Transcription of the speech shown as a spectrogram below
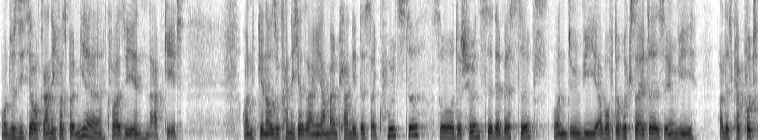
Und du siehst ja auch gar nicht, was bei mir quasi hinten abgeht. Und genauso kann ich ja sagen, ja, mein Planet ist der coolste, so der schönste, der beste. Und irgendwie, aber auf der Rückseite ist irgendwie alles kaputt.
